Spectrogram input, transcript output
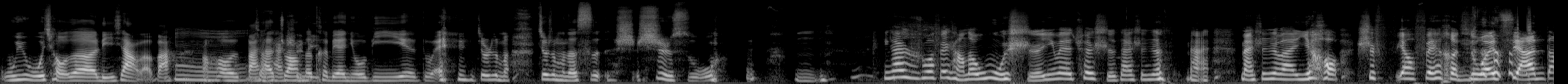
无欲无求的理想了吧，嗯然后把它装的特别牛逼，对，就是这么就这么的世世世俗，嗯，应该是说非常的务实，因为确实在深圳买买深圳湾一号是要费很多钱的。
